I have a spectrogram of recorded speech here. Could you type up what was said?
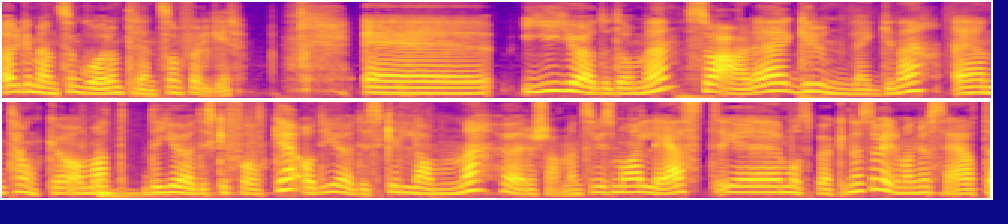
argument som går omtrent som følger. I jødedommen så er det grunnleggende en tanke om at det jødiske folket og det jødiske landet hører sammen. Så hvis man har lest eh, motbøkene, så vil man jo se at,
